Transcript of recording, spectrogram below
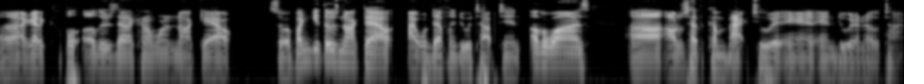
Uh, I got a couple others that I kind of want to knock out. So if I can get those knocked out, I will definitely do a top 10. Otherwise, uh, I'll just have to come back to it and, and do it another time.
